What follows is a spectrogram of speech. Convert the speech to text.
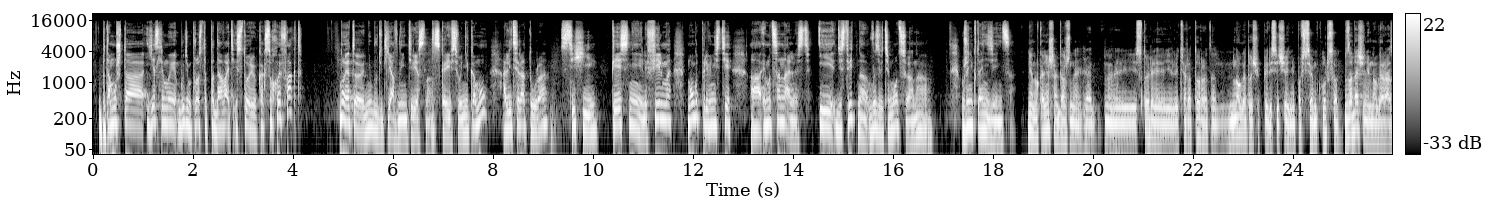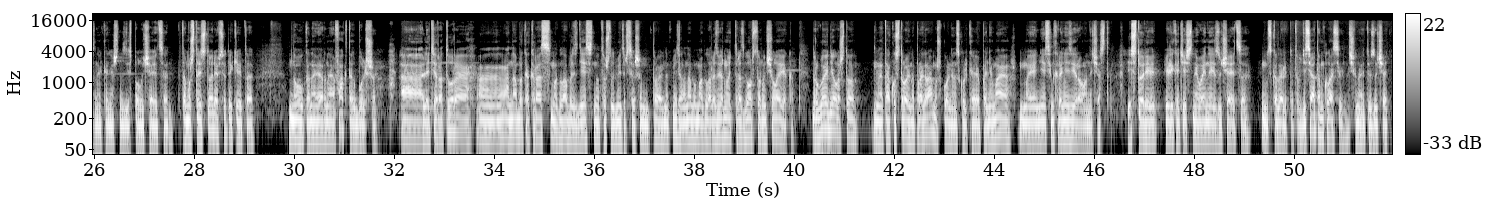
Потому что если мы будем просто подавать историю как сухой факт, ну, это не будет явно интересно, скорее всего, никому. А литература, стихи, песни или фильмы могут привнести а, эмоциональность. И действительно вызвать эмоцию, она уже никуда не денется. Не, ну, конечно, должны. Я- И история, и литература – это много точек пересечения по всем курсам. Задачи немного разные, конечно, здесь получается. Потому что история все-таки это наука, наверное, о фактах больше. А литература, э, она бы как раз могла бы здесь, ну, то, что Дмитрий совершенно правильно отметил, она бы могла развернуть разговор в сторону человека. Другое дело, что э, так устроена программа школьная, насколько я ее понимаю, мы не синхронизированы часто. История Великой Отечественной войны изучается, ну, сказали, кто-то в 10 классе начинает изучать.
